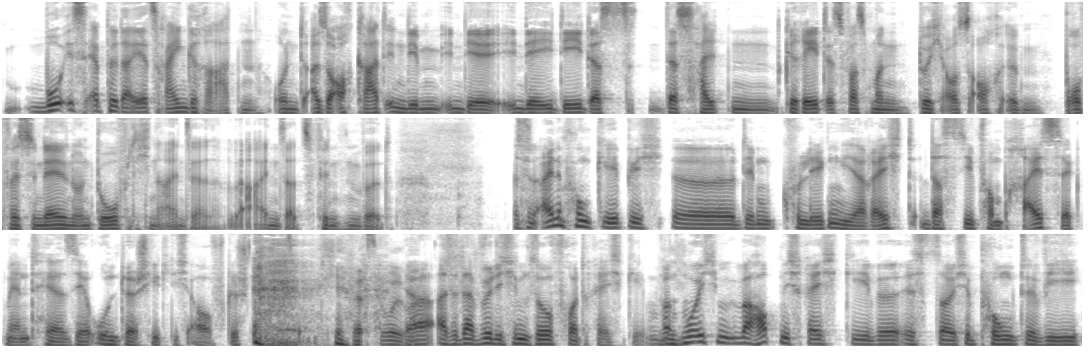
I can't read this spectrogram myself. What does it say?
wo ist Apple da jetzt reingeraten? Und also auch gerade in dem, in der, in der Idee, dass das halt ein Gerät ist, was man durchaus auch im professionellen und beruflichen Einsatz finden wird. Also in einem Punkt gebe ich äh, dem Kollegen ja recht, dass sie vom Preissegment her sehr unterschiedlich aufgestellt sind. ja, das wohl ja, also da würde ich ihm sofort recht geben. Mhm. Wo ich ihm überhaupt nicht recht gebe, ist solche Punkte wie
